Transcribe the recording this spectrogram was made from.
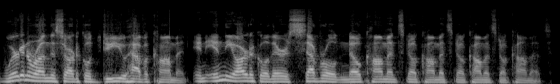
we're going to run this article. Do you have a comment? And in the article, there is several no comments, no comments, no comments, no comments.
